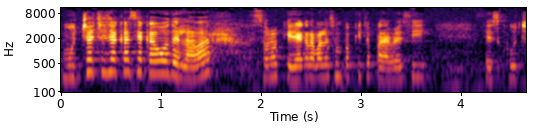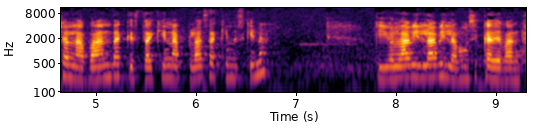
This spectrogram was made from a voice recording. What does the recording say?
Muchachos, ya casi acabo de lavar. Solo quería grabarles un poquito para ver si escuchan la banda que está aquí en la plaza, aquí en la esquina. Que yo lave y lave la música de banda.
